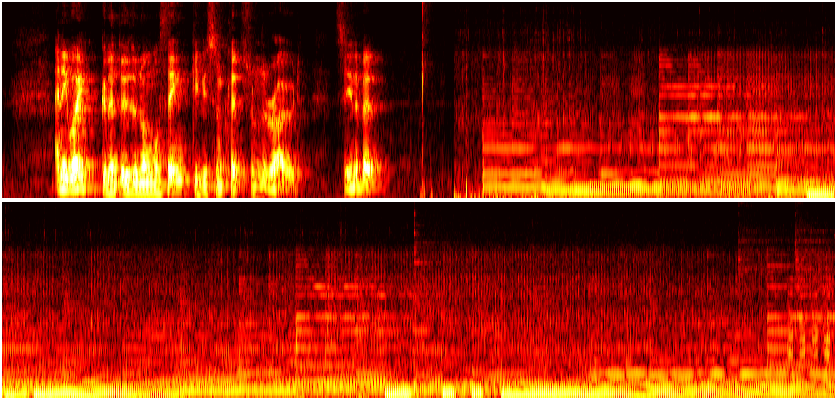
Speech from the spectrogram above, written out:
Anyway, going to do the normal thing, give you some clips from the road. See you in a bit.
